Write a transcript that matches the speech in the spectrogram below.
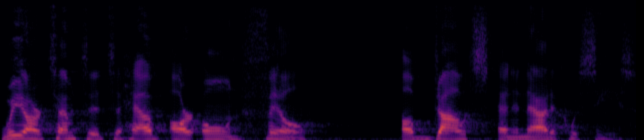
we are tempted to have our own fill of doubts and inadequacies.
